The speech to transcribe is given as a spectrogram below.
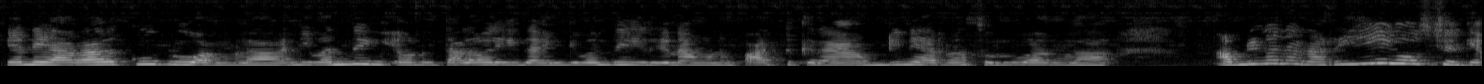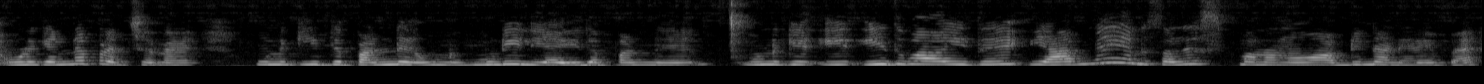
என்னை யாராவது கூப்பிடுவாங்களா? "நீ வந்து இங்கே உனக்கு தலைவலிக்குதா? இங்கே வந்து இரு. நான் உன்னை பார்த்துக்கிறேன்." அப்படின்னு யாருனா சொல்லுவாங்களா? அப்படின்னு நான் நிறைய யோசிச்சிருக்கேன். "உனக்கு என்ன பிரச்சனை? உனக்கு இது பண்ணு. உனக்கு முடியலையா? இதை பண்ணு. உனக்கு இதுவா இது?" யாருமே என்னை சஜஸ்ட் பண்ணணும் அப்படின்னு நான் நினைப்பேன்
